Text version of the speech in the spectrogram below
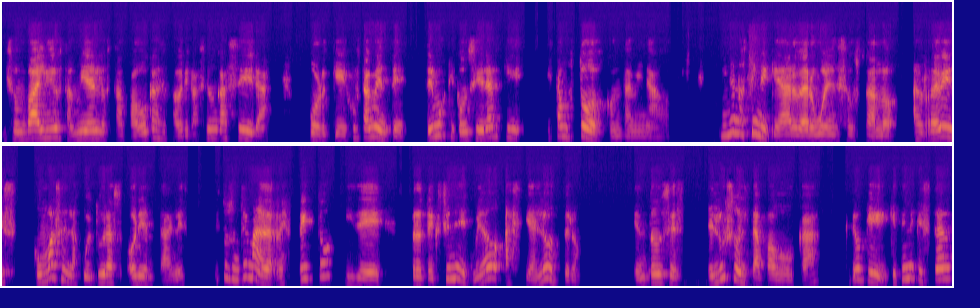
y son válidos también los tapabocas de fabricación casera, porque justamente tenemos que considerar que estamos todos contaminados. Y no nos tiene que dar vergüenza usarlo. Al revés, como hacen las culturas orientales, esto es un tema de respeto y de protección y de cuidado hacia el otro. Entonces, el uso del tapaboca creo que, que tiene que ser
